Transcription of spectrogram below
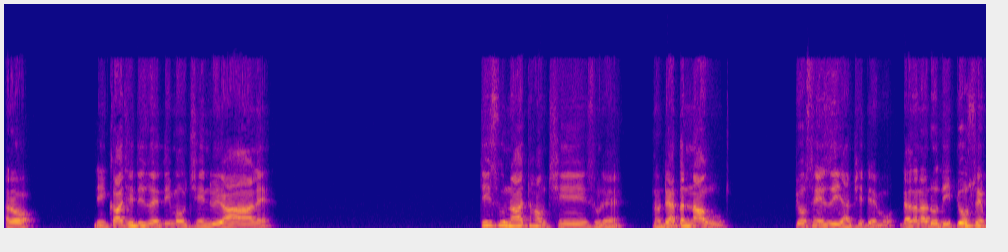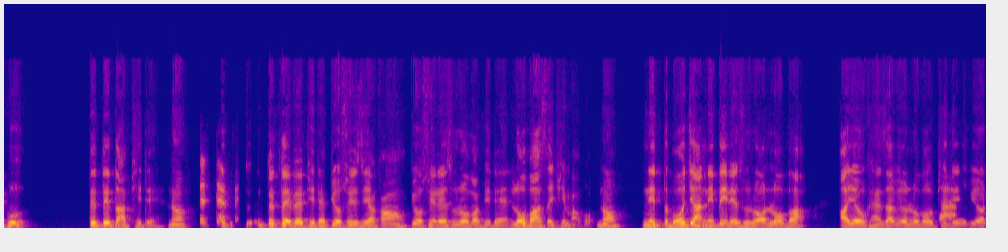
အဲ့တော့ဒီကာချင်းတိဆိုတဲ့တိမုတ်ချင်းတွေအားတဲ့တိစုနာထောင်ချင်းဆိုတဲ့နော်ဒသနာကိုပျော်စင်စေရဖြစ်တယ်ပေါ့ဒသနာတို့ဒီပျော်စင်ဖို့ တက်တက်တာဖြစ်တယ်နော်တက်တက်ပဲတက်တက်ပဲဖြစ်တယ်ပျော်ရွှင်စရာကောင်းပျော်ရွှင်တယ်ဆိုတော့ဘာဖြစ်တယ်လောဘစိတ်ဖြစ်မှာပေါ့နော်နေသဘောကျနေသိတယ်ဆိုတော့လောဘအာယုခံစားပြီးတော့လောဘကိုဖြစ်တယ်ပြီးတော့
